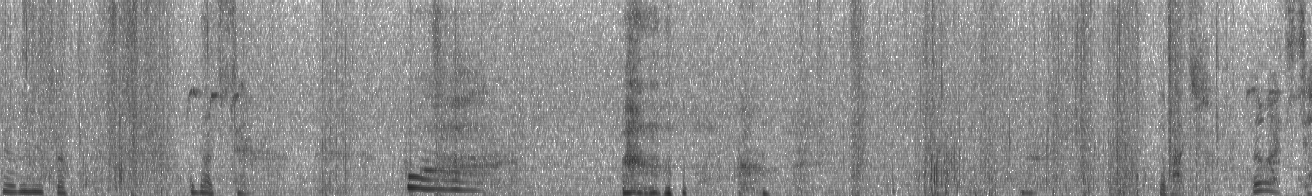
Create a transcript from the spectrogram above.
pierniczę. Zobaczcie. Wow. Zobacz. Zobaczcie.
